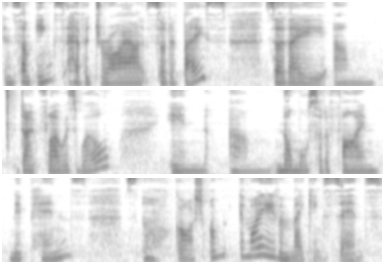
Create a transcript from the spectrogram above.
and some inks have a drier sort of base so they um, don't flow as well in um, normal sort of fine nib pens oh gosh I'm, am I even making sense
